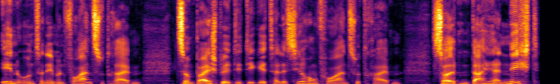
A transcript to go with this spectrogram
in Unternehmen voranzutreiben, zum Beispiel die Digitalisierung voranzutreiben, sollten daher nicht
